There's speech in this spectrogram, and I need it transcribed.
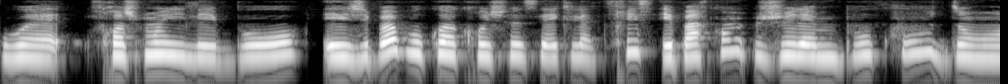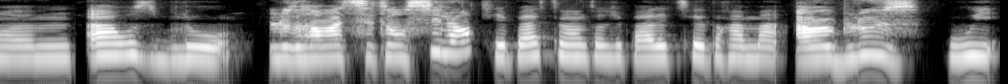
Ouais, franchement, il est beau. Et j'ai pas beaucoup accroché aussi avec l'actrice. Et par contre, je l'aime beaucoup dans House Blue. Le drama de ces temps-ci, là? Je sais pas si t'as entendu parler de ce drama. Our Blues? Oui,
